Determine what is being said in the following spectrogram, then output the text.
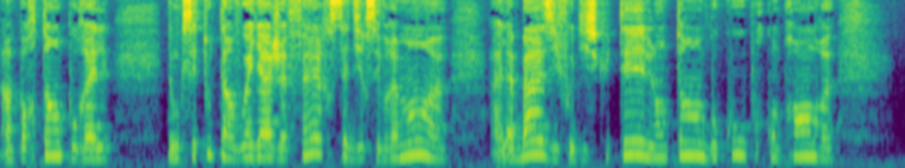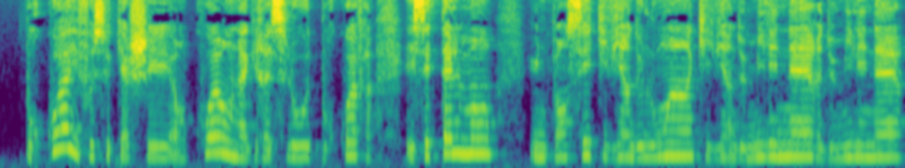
important pour elles. Donc c'est tout un voyage à faire, c'est-à-dire c'est vraiment euh, à la base, il faut discuter longtemps, beaucoup pour comprendre pourquoi il faut se cacher, en quoi on agresse l'autre, pourquoi. Enfin, et c'est tellement une pensée qui vient de loin, qui vient de millénaires et de millénaires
